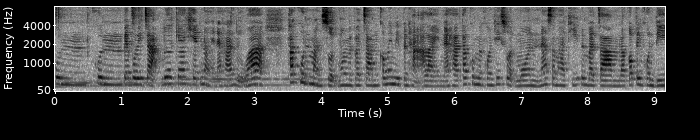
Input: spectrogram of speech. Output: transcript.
คุณคุณไปบริจาคเลือดแก้เคล็ดหน่อยนะคะ หรือว่าถ้าคุณหมั่นสวดมนต์เป็นประจำก็ไม่มีปัญหาอะไรนะคะ ถ้าคุณเป็นคนที่สวดมนต์นั่งสมาธิเป็นประจำแล้วก็เป็นคนดี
